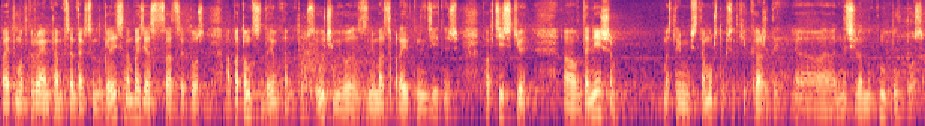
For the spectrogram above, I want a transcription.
Поэтому открываем там центр активного долголетия на базе ассоциации ТОС, а потом создаем там ТОС и учим его заниматься проектной деятельностью. Фактически э, в дальнейшем мы стремимся к тому, чтобы все-таки каждый э, населенный пункт был ТОСом.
